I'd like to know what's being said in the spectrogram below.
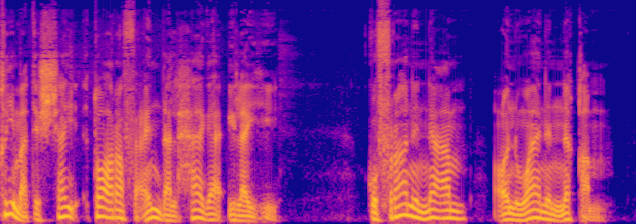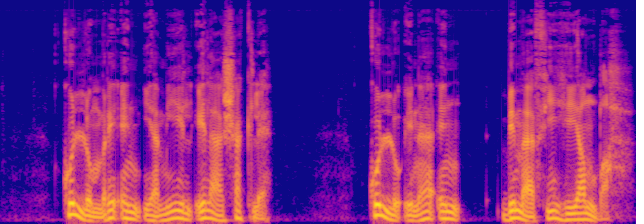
قيمة الشيء تعرف عند الحاجة إليه. كفران النعم عنوان النقم. كل امرئ يميل إلى شكله. كل إناء بما فيه ينضح.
